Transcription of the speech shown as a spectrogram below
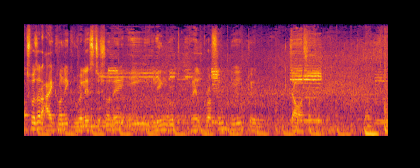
কক্সবাজার আইকনিক রেল স্টেশনে এই লিং রুট রেল ক্রসিং দিয়ে ট্রেন যাওয়া আসা করবে।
